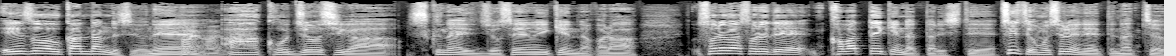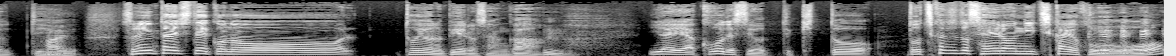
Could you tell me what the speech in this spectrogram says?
映像は浮かんだんですよね、はいはい。ああこう上司が少ない女性の意見だからそれはそれで変わった意見だったりしてついつい面白いねってなっちゃうっていう、はい。それに対してこの東洋のピエロさんが、う、うんいやいやこうですよってきっとどっちかというと正論に近い方を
